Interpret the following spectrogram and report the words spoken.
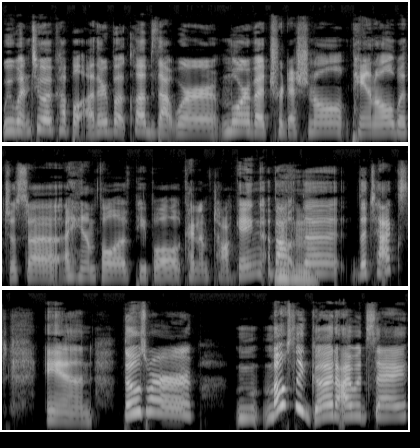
We went to a couple other book clubs that were more of a traditional panel with just a, a handful of people kind of talking about Mhm. the the text. And those were mostly good, I would say.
